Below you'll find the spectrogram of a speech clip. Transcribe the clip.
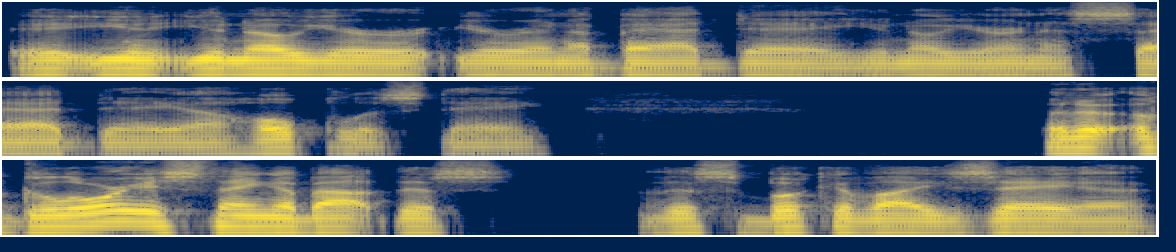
it, you you know you're you're in a bad day. You know you're in a sad day, a hopeless day. But a, a glorious thing about this this book of Isaiah,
